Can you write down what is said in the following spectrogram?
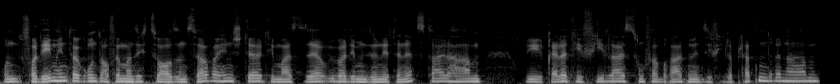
Und vor dem Hintergrund, auch wenn man sich zu Hause einen Server hinstellt, die meist sehr überdimensionierte Netzteile haben, die relativ viel Leistung verbraten, wenn sie viele Platten drin haben.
